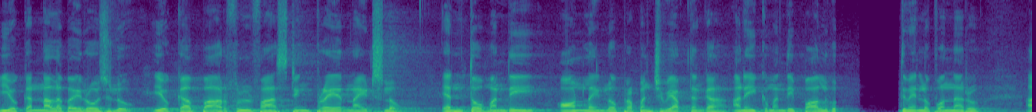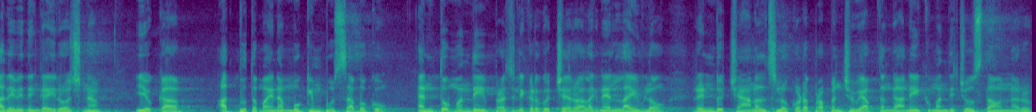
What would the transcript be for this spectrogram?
ఈ యొక్క నలభై రోజులు ఈ యొక్క పవర్ఫుల్ ఫాస్టింగ్ ప్రేయర్ నైట్స్లో ఎంతోమంది ఆన్లైన్లో ప్రపంచవ్యాప్తంగా అనేక మంది పాల్గొ పొందారు. అదేవిధంగా ఈ రోజున ఈ యొక్క అద్భుతమైన ముగింపు సభకు ఎంతోమంది ప్రజలు ఇక్కడికి వచ్చారు. అలాగనే లైవ్లో రెండు ఛానల్స్లో కూడా ప్రపంచవ్యాప్తంగా అనేక మంది చూస్తూ ఉన్నారు.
